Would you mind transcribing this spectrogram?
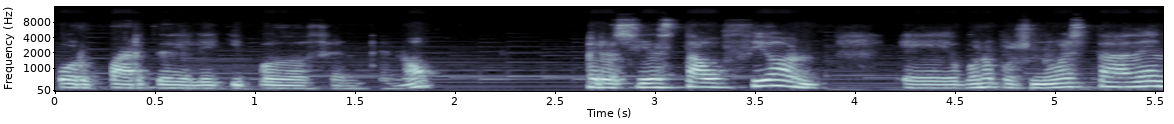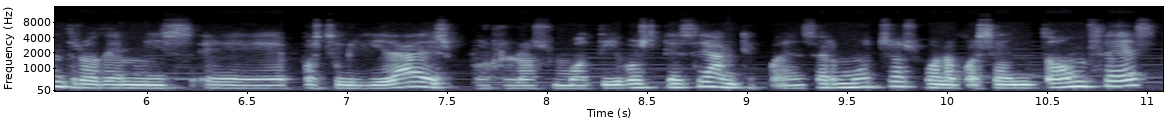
por parte del equipo docente, ¿no? Pero si esta opción, eh, bueno, pues no está dentro de mis eh, posibilidades por los motivos que sean, que pueden ser muchos, bueno, pues entonces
